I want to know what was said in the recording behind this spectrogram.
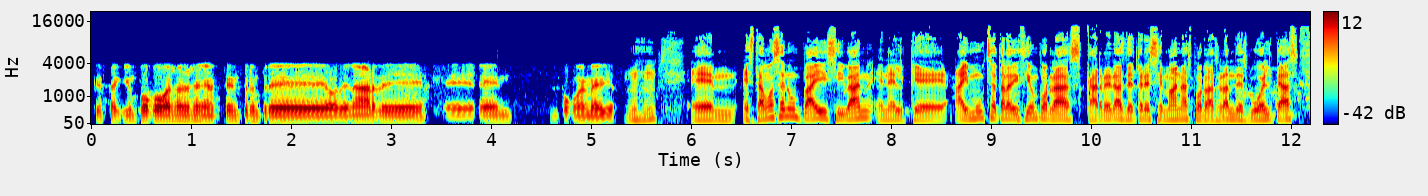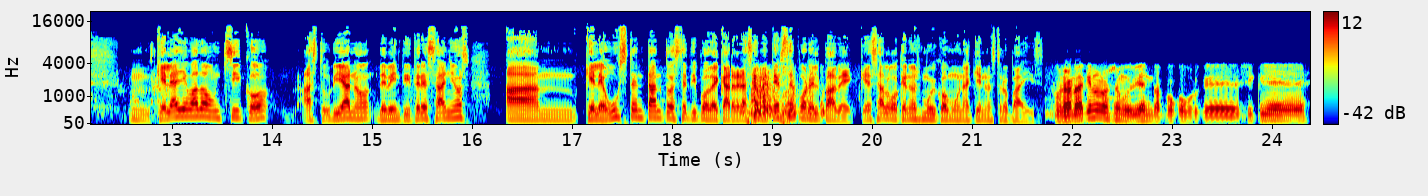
que está aquí un poco más o menos en el centro entre Ordenarde, eh, Rent, un poco en el medio. Eh, estamos en un país, Iván, en el que hay mucha tradición por las carreras de tres semanas, por las grandes vueltas. Mm, ¿Qué le ha llevado a un chico asturiano de 23 años a que le gusten tanto este tipo de carreras, a meterse por el pavé, que es algo que no es muy común aquí en nuestro país? Pues la verdad que no lo sé muy bien tampoco, porque sí que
